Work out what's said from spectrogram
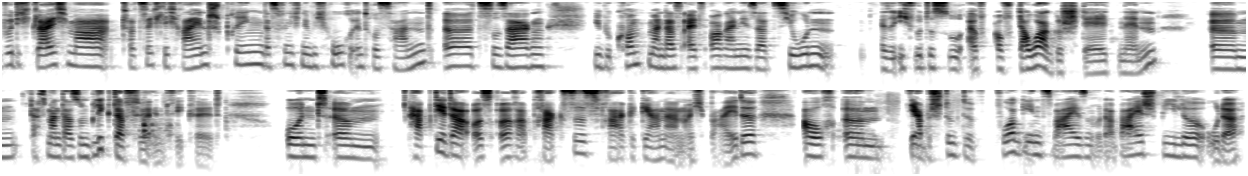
würde ich gleich mal tatsächlich reinspringen. Das finde ich nämlich hochinteressant, äh, zu sagen, wie bekommt man das als Organisation, also ich würde es so auf, auf Dauer gestellt nennen, ähm, dass man da so einen Blick dafür entwickelt. Und ähm, habt ihr da aus eurer Praxis, Frage gerne an euch beide, auch ähm, ja bestimmte Vorgehensweisen oder Beispiele oder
